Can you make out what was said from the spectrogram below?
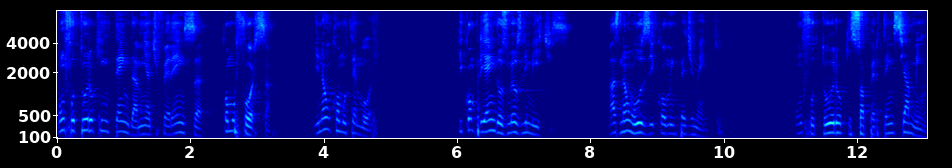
Um futuro que entenda a minha diferença como força e não como temor. Que compreenda os meus limites, mas não use como impedimento. Um futuro que só pertence a mim,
